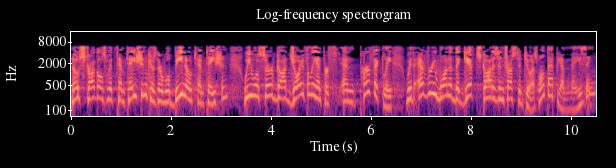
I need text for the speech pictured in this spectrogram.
no struggles with temptation because there will be no temptation. We will serve God joyfully and, perf- and perfectly with every one of the gifts God has entrusted to us. Won't that be amazing?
